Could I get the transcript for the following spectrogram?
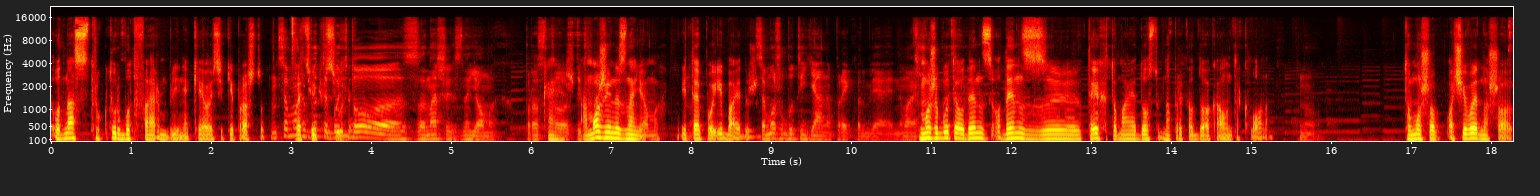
одна з структур ботферм, блін, якихось, які просто. Ну, це може працюють бути всюди. будь-хто з наших знайомих. Просто Конечно. під А може і незнайомих. І Ну. типу, і байдуже. Це може бути я, наприклад, бля, не маю. Це може бути один з один з е, тих, хто має доступ, наприклад, до аккаунта клона. Ну, Тому що очевидно, що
